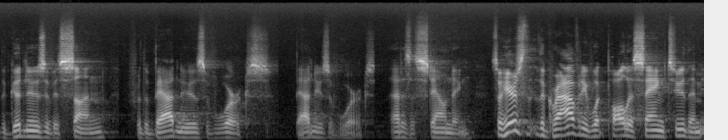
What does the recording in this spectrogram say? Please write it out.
the good news of his son, for the bad news of works. Bad news of works. That is astounding. So here's the gravity of what Paul is saying to them.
